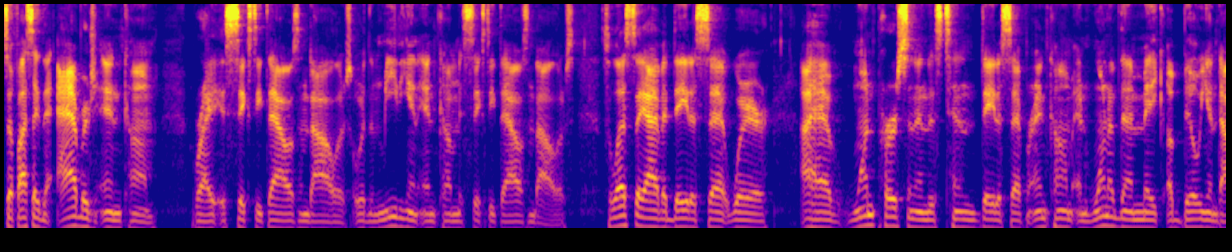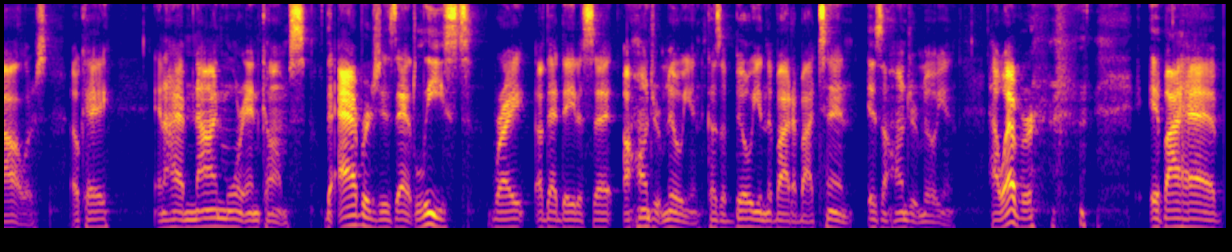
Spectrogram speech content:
So if I say the average income, right, is $60,000 or the median income is $60,000. So let's say I have a data set where I have one person in this 10 data set for income and one of them make a billion dollars, okay? And I have nine more incomes. The average is at least, right, of that data set, 100 million because a billion divided by 10 is 100 million. However, if I have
